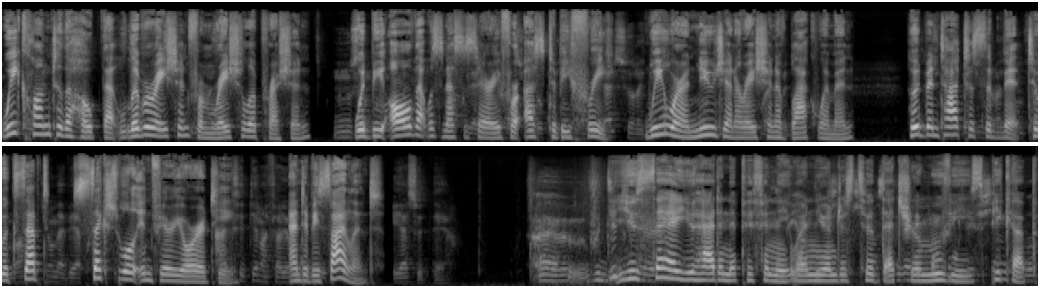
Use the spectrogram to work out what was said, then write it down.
We clung to the hope that liberation from racial oppression would be all that was necessary for us to be free. We were a new generation of black women who'd been taught to submit, to accept sexual inferiority, and to be silent. You say you had an epiphany when you understood that your movie, Speak Up,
